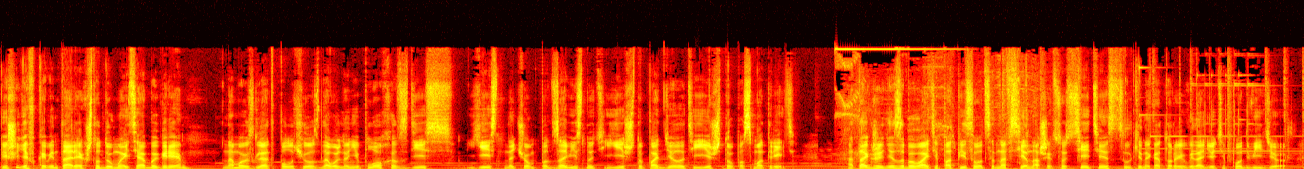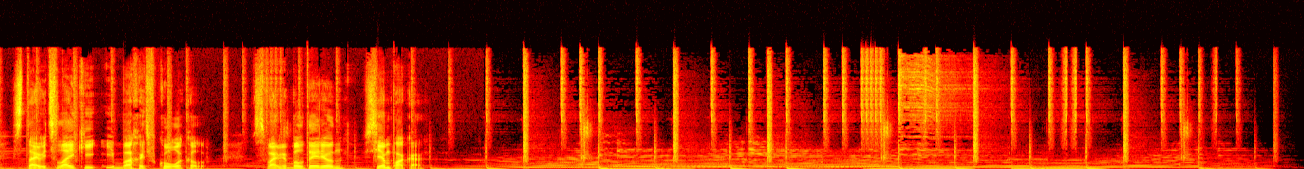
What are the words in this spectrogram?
Пишите в комментариях, что думаете об игре. На мой взгляд, получилось довольно неплохо. Здесь есть на чем подзависнуть, есть что поделать и есть что посмотреть. А также не забывайте подписываться на все наши соцсети, ссылки на которые вы найдете под видео, ставить лайки и бахать в колокол. С вами был Террион, всем пока.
